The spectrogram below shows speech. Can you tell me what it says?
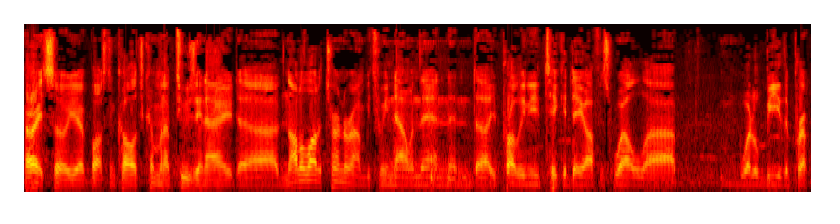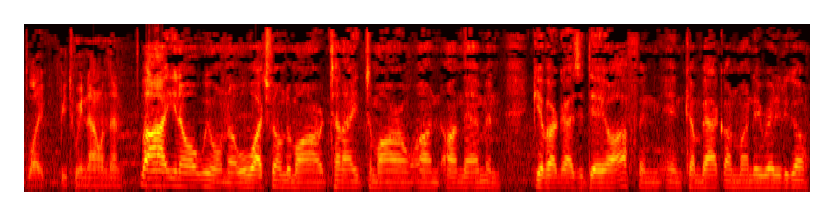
All right, so you have Boston College coming up Tuesday night. Uh, not a lot of turnaround between now and then, and uh, you probably need to take a day off as well. Uh, what'll be the prep like between now and then? Uh, you know, we won't know. We'll watch film tomorrow, tonight, tomorrow on, on them, and give our guys a day off, and, and come back on Monday ready to go.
